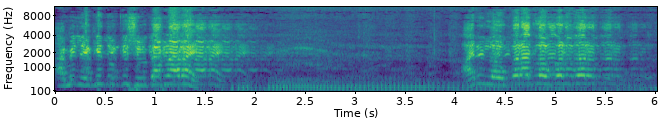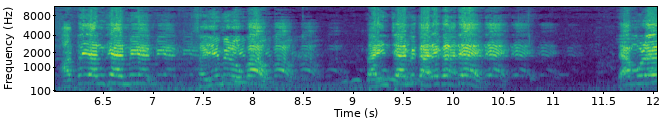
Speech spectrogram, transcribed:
आम्ही लेखी तुमची स्वीकारणार आहे. आणि लवकरात लवकर जर आताही आणखी आम्ही संयमी लोक आहोत. ताईंचे आम्ही कार्यकर्ते आहे. त्यामुळे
